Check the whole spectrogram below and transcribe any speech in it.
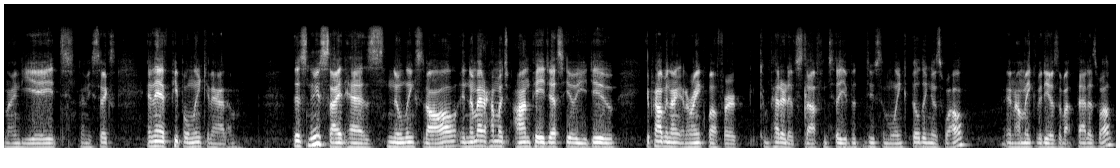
98 96 and they have people linking at them this new site has no links at all and no matter how much on-page SEO you do you're probably not going to rank well for competitive stuff until you do some link building as well and I'll make videos about that as well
